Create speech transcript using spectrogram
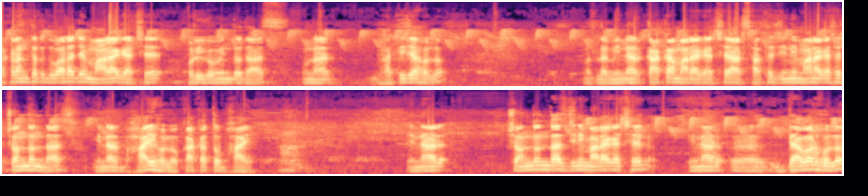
আক্রান্তের দ্বারা যে মারা গেছে হরিগোবিন্দ দাস ওনার ভাতিজা হলো। মতলব ইনার কাকা মারা গেছে আর সাথে যিনি মারা গেছে চন্দন দাস ইনার ভাই হলো কাকা তো ভাই। ইনার চন্দন দাস যিনি মারা গেছেন ইনার দেওয়ার হলো।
